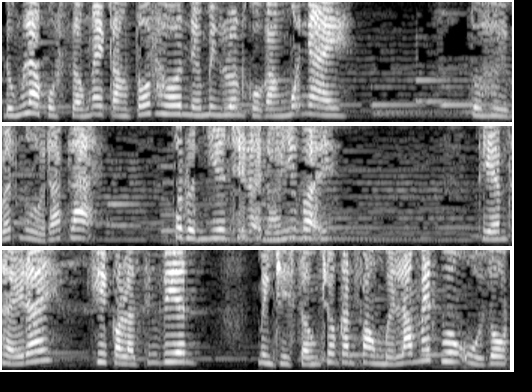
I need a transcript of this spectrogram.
Đúng là cuộc sống ngày càng tốt hơn nếu mình luôn cố gắng mỗi ngày. Tôi hơi bất ngờ đáp lại. Sao đột nhiên chị lại nói như vậy? Thì em thấy đấy, khi còn là sinh viên, mình chỉ sống trong căn phòng 15 mét vuông ủ rột,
